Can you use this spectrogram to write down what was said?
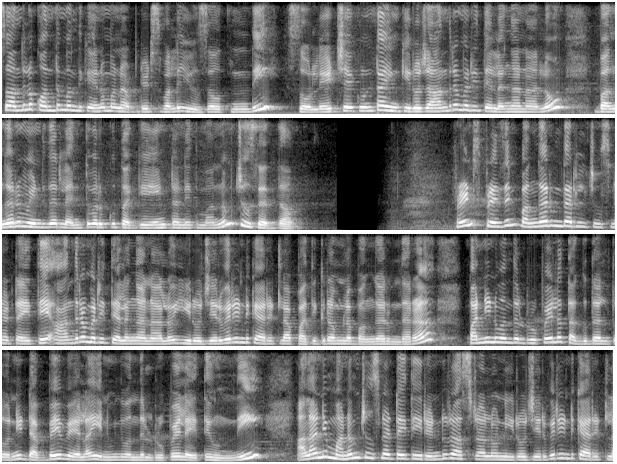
సో అందులో కొంతమందికైనా మన అప్డేట్స్ వల్ల యూజ్ అవుతుంది. సో లేట్ చేయకుండా ఇంక ఈరోజు ఆంధ్ర మరియు తెలంగాణలో బంగారం వెండి ధరలు ఎంతవరకు తగ్గాయి ఏంటనేది మనం చూసేద్దాం. ఫ్రెండ్స్ ప్రజెంట్ బంగారం ధరలు చూసినట్టయితే ఆంధ్ర మరియు తెలంగాణలో ఈరోజు ఇరవై రెండు క్యారెట్ల పది గ్రాముల బంగారం ధర పన్నెండు వందల రూపాయల తగ్గుదలతోని డెబ్బై వేల ఎనిమిది వందల రూపాయలు అయితే ఉంది. అలానే మనం చూసినట్టయితే ఈ రెండు రాష్ట్రాల్లోని ఈరోజు ఇరవై రెండు క్యారెట్ల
